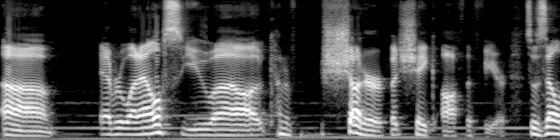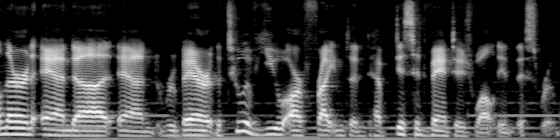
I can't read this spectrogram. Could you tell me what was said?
Um, everyone else, you uh, kind of shudder but shake off the fear. So Zelnern and uh, and Rubert, the two of you are frightened and have disadvantage while in this room.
